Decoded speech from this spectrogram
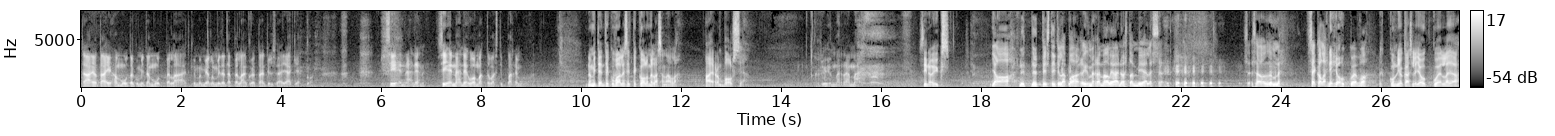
tämä on jotain ihan muuta kuin mitä muut pelaa. Että kyllä mä mieluummin tätä pelaan kuin jotain tylsää jääkiekkoa. siihen, nähden, siihen nähden huomattavasti paremmin. No miten te kuvailisitte kolmella sanalla Iron Ballsia? Ryhmärämä. Siinä on yksi. Jaa, nyt, nyt pisti kyllä paha ryhmärämä oli ainoastaan mielessä. Se, se on semmoinen sekalainen joukkue vaan. Kun jokaisella joukkueella ja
